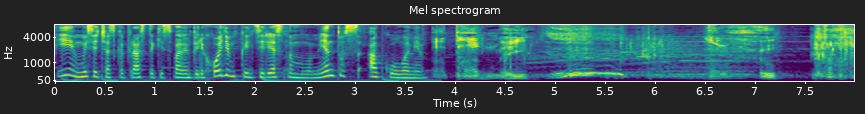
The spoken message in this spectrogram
и мы сейчас как раз-таки с вами переходим к интересному моменту с акулами. Uh.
